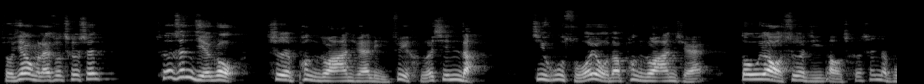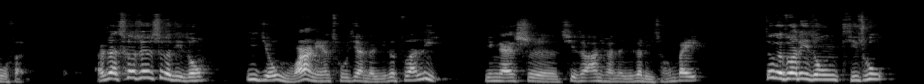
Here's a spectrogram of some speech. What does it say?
首先，我们来说车身，车身结构是碰撞安全里最核心的，几乎所有的碰撞安全都要涉及到车身的部分。而在车身设计中，一九五二年出现的一个专利，应该是汽车安全的一个里程碑。这个专利中提出，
